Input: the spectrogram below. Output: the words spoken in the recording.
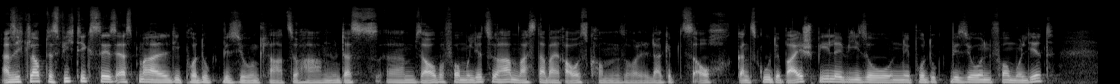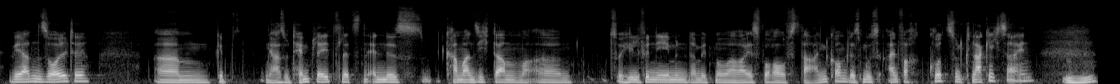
Also ich glaube, das Wichtigste ist erstmal die Produktvision klar zu haben und das ähm, sauber formuliert zu haben, was dabei rauskommen soll. Da gibt es auch ganz gute Beispiele, wie so eine Produktvision formuliert werden sollte. Ähm, gibt ja so Templates letzten Endes, kann man sich da äh, zur Hilfe nehmen, damit man mal weiß, worauf es da ankommt. Es muss einfach kurz und knackig sein. Mhm.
